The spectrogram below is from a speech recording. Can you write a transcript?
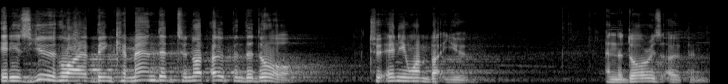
It is you who I have been commanded to not open the door to anyone but you. And the door is opened.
